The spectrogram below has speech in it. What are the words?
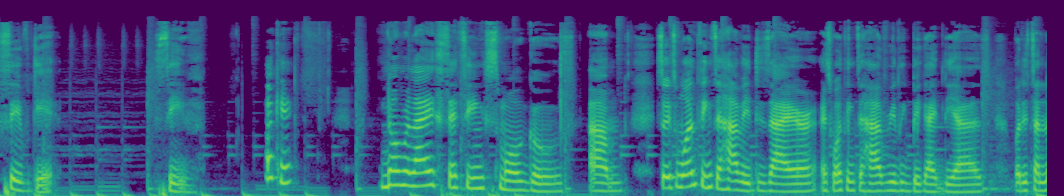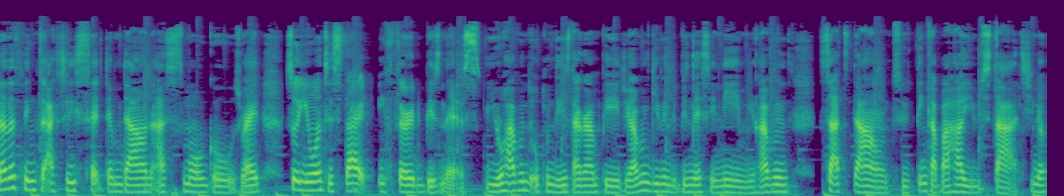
Save there. Save. Okay. Normalize setting small goals. Um, so it's one thing to have a desire, it's one thing to have really big ideas, but it's another thing to actually set them down as small goals, right? So you want to start a third business. You haven't opened the Instagram page, you haven't given the business a name, you haven't sat down to think about how you start, you know,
